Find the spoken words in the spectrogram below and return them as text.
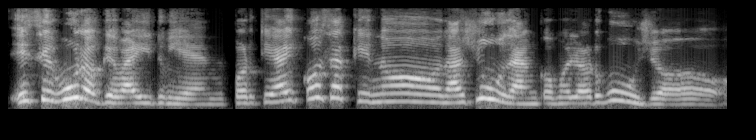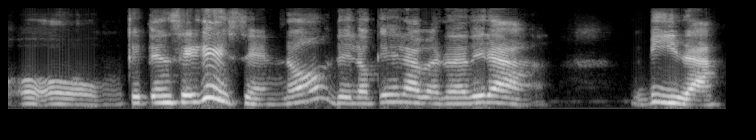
es seguro que va a ir bien, porque hay cosas que no ayudan, como el orgullo, o, o que te enseguecen, ¿no? De lo que es la verdadera vida.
